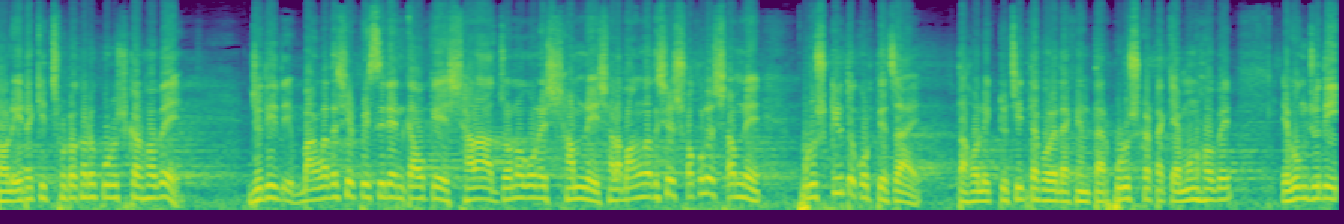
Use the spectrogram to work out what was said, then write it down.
তাহলে এটা কি ছোটখাটো পুরস্কার হবে? যদি বাংলাদেশের প্রেসিডেন্ট কাউকে সারা জনগণের সামনে, সারা বাংলাদেশের সকলের সামনে পুরস্কৃত করতে চায়, তাহলে একটু চিন্তা করে দেখেন তার পুরস্কারটা কেমন হবে। এবং যদি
